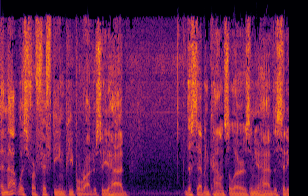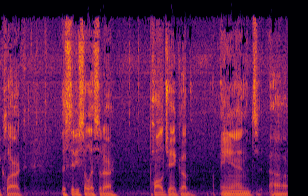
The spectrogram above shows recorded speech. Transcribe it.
And that was for 15 people, Roger. So you had the seven councilors, and you had the city clerk, the city solicitor, Paul Jacob, and uh,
